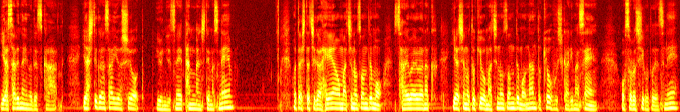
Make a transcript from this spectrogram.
癒されないのですか？癒してくださいよしようというふうにですね嘆願していますね。私たちが平安を待ち望んでも幸いはなく癒しの時を待ち望んでもなんと恐怖しかありません。恐ろしいことですね。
